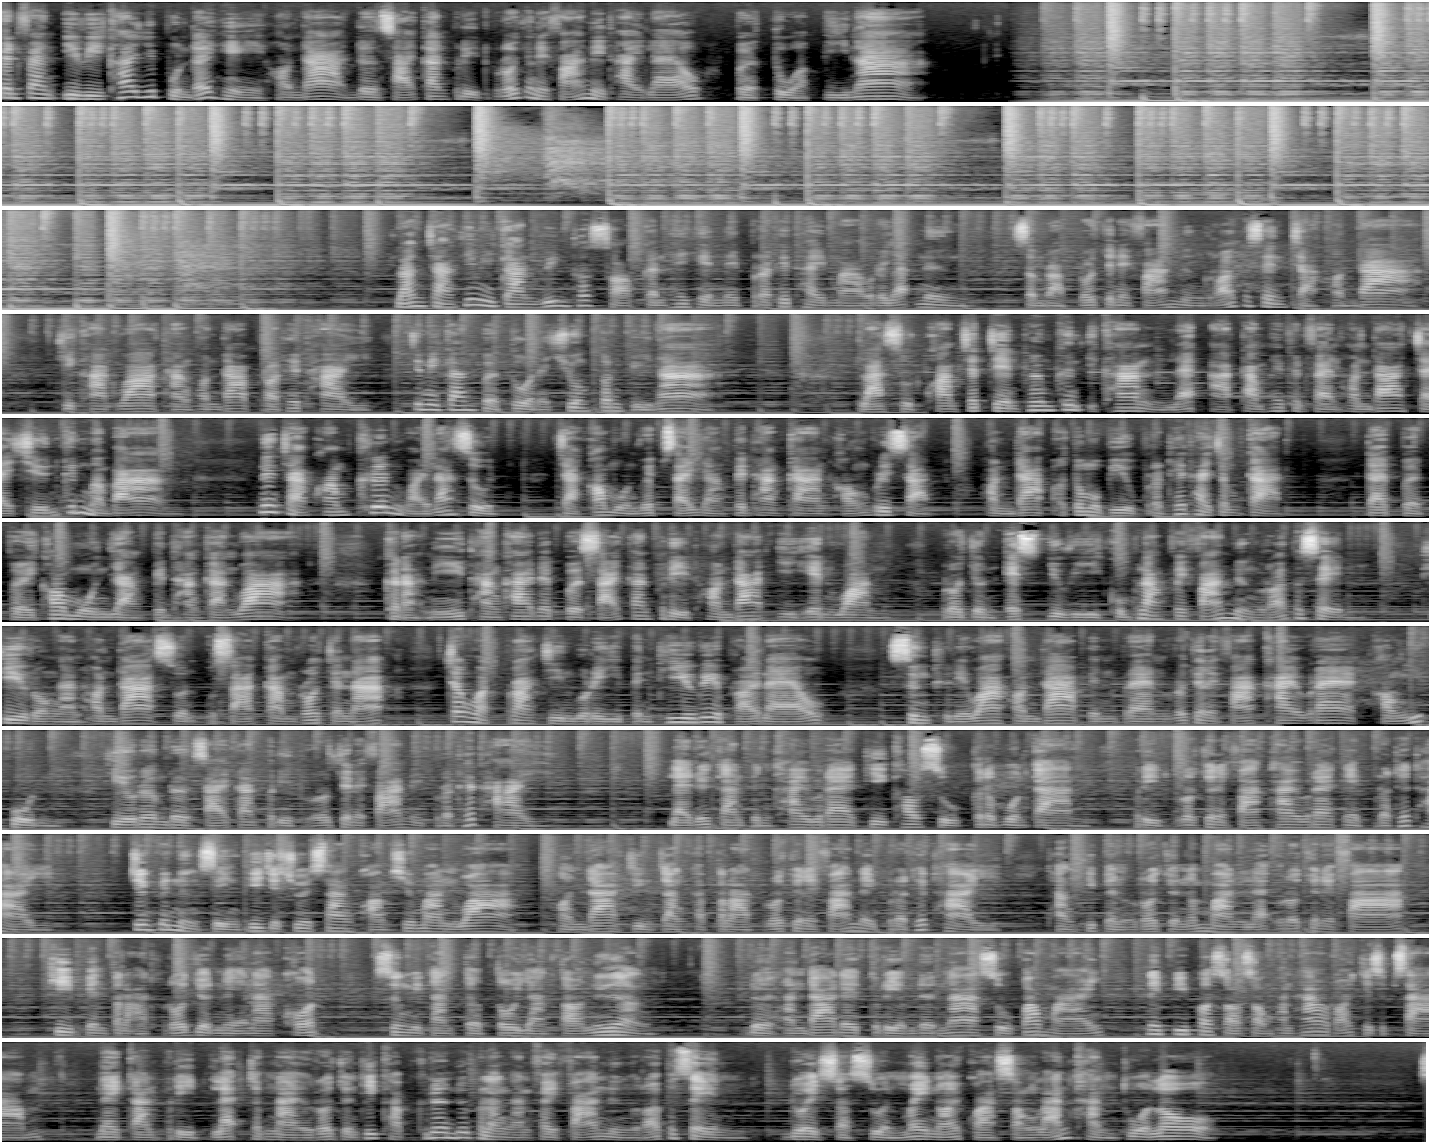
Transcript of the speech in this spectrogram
แฟนๆ EV ค่ายญี่ปุ่นได้เฮ Honda เดินสายการผลิตรถยนต์ไฟฟ้าในไทยแล้ว เปิดตัวปีหน้า หลังจากที่มีการวิ่งทดสอบกันให้เห็นในประเทศไทยมาระยะหนึ่งสำหรับรถยนต์ไฟฟ้า 100%จาก Honda ที่คาดว่าทาง Honda ประเทศไทย จะมีการเปิดตัวในช่วงต้นปีหน้า ล่าสุดความชัดเจนเพิ่มขึ้นอีกขั้น และอาจทำให้แฟนๆ Honda ใจชื้นขึ้นมาบ้าง เนื่องจากความเคลื่อนไหวล่าสุด จากข้อมูลเว็บไซต์อย่างเป็นทางการของบริษัท Honda Automobile ประเทศไทยจำกัด ได้เปิดเผยข้อมูลอย่างเป็นทางการว่า ขณะนี้ทางค่ายได้เปิดสายการผลิต Honda EN1 รถยนต์ SUV คุมพลังไฟฟ้า 100%ที่โรงงาน Honda สวนอุตสาหกรรมโรจนะ จังหวัดปราจีนบุรีเป็นที่เรียบร้อยแล้ว ซึ่งถือได้ว่า Honda เป็นแบรนด์รถยนต์ไฟฟ้าค่ายแรกของญี่ปุ่น ที่เริ่มเดินสายการผลิตรถยนต์ไฟฟ้าในประเทศไทย และด้วยการเป็นค่ายแรกที่เข้าสู่กระบวนการผลิตรถยนต์ไฟฟ้าค่ายแรกในประเทศไทย จึงเป็นหนึ่งสิ่งที่จะช่วยสร้างความเชื่อมั่นว่า Honda จริงจังกับตลาดรถยนต์ไฟฟ้าในประเทศไทย ทั้งที่เป็นรถยนต์น้ำมันและรถยนต์ไฟฟ้า ที่เป็นตลาดรถยนต์ในอนาคต ซึ่งมีการเติบโตอย่างต่อเนื่อง โดย Honda ได้เตรียมเดินหน้าสู่เป้าหมาย ในปี พศ 2573 ในการผลิตและจำหน่ายรถยนต์ที่ขับเคลื่อนด้วยพลังงานไฟฟ้า 100%ด้วยสัดส่วนไม่น้อยกว่า 2 ล้านคันทั่วโลก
